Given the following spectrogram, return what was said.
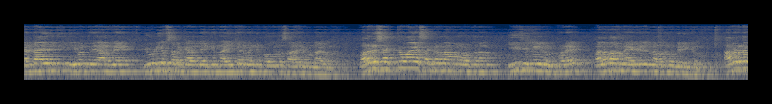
രണ്ടായിരത്തി ഇരുപത്തിയാറിലെ യു ഡി എഫ് സർക്കാരിലേക്ക് നയിക്കാൻ വേണ്ടി പോകുന്ന സാഹചര്യം ഉണ്ടാകുന്നത്. വളരെ ശക്തമായ സംഘടനാ പ്രവർത്തനം ഈ ജില്ലയിൽ ഉൾപ്പെടെ മലബാർ മേഖലയിൽ നടന്നുകൊണ്ടിരിക്കുന്നു. അവരുടെ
